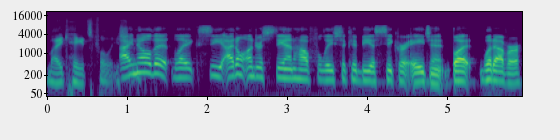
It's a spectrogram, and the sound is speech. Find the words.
Mike hates Felicia. I know that, like, see, I don't understand how Felicia could be a secret agent, but whatever.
